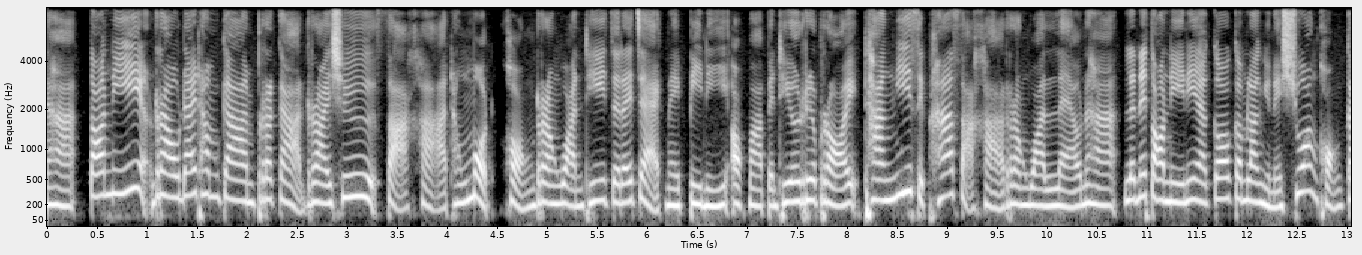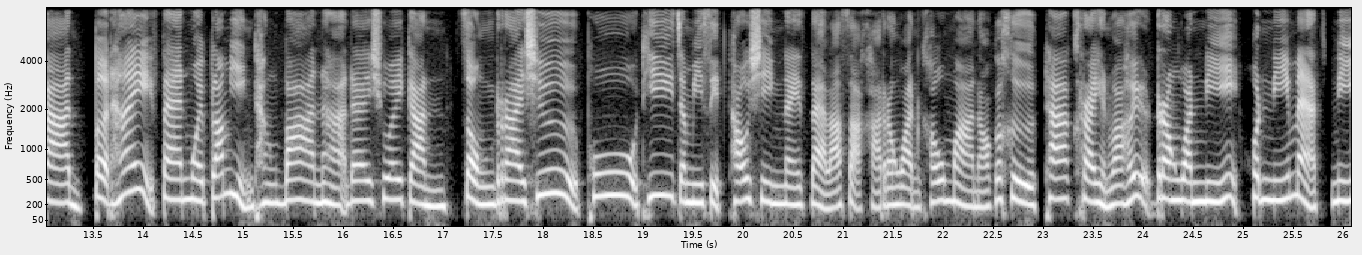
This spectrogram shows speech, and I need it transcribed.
นะคะตอนนี้เราได้ทำการประกาศรายชื่อสาขาทั้งหมดของรางวัลที่จะได้แจกในปีนี้ออกมาเป็นที่เรียบร้อยทั้ง 25 สาขารางวัลแล้วนะคะและในตอนนี้เนี่ยก็กำลังอยู่ในช่วงของการเปิดให้แฟนมวยปล้ำหญิงทั้งบ้านนะคะได้ช่วยกันส่งรายชื่อผู้ที่จะมีสิทธิ์เข้าชิงในแต่ละสาขารางวัลเข้ามาเนาะก็คือ ถ้าใครเห็นว่าเฮ้ยรางวัลนี้ คนนี้แมตช์นี้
